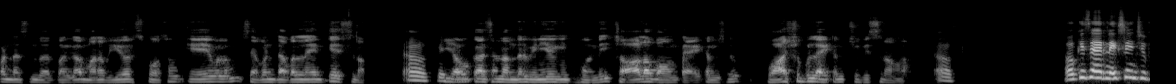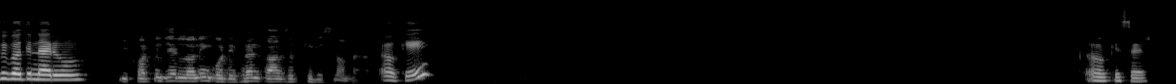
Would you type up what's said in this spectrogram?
పండుగ సందర్భంగా మన వ్యూవర్స్ కోసం కేవలం సెవెన్ డబల్ నైన్ కే ఇస్తున్నాం. ఓకే. ఈ అవకాశాన్ని అందరూ వినియోగించుకోండి. చాలా బాగుంటాయి ఐటమ్స్. వాషబుల్ ఐటమ్స్ చూపిస్తున్నాం. ఓకే. సార్ నెక్స్ట్ ఏం చూపిపోతున్నారు ఈ పట్టు చీరలోని ఇంకో డిఫరెంట్ కాన్సెప్ట్ చూపిస్తున్నాం okay. Okay sir.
